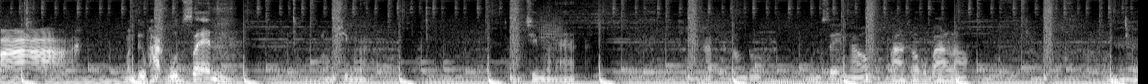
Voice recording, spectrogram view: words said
อ่ามันคือผัดวุ้นเส้น ลองชิมก่อนลองชิมก่อนนะฮะนะครับเดี๋ยวลองดูวุ้นเส้นเขาบ้านเขากับบ้านเรา อืม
